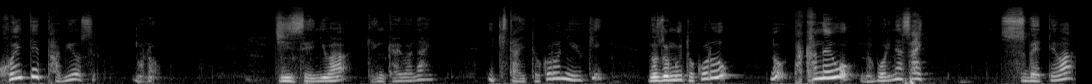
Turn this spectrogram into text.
超えて旅をするもの。人生には限界はない。行きたいところに行き望むところの高値を登りなさい。全ては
